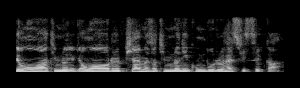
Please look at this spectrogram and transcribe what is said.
영어와 딥러닝, 영어를 피하면서 딥러닝 공부를 할 수 있을까?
